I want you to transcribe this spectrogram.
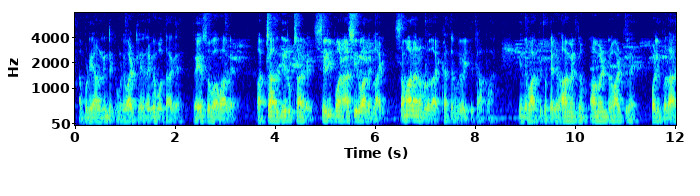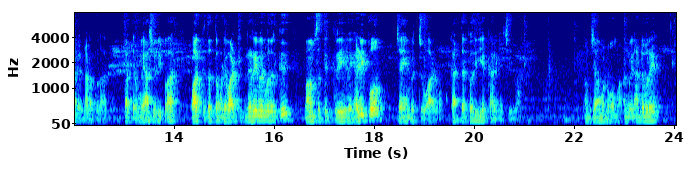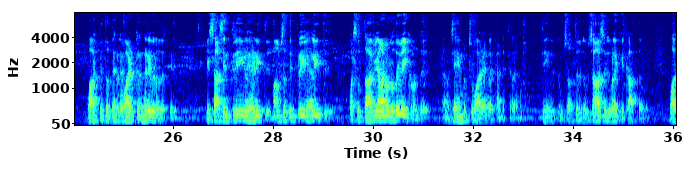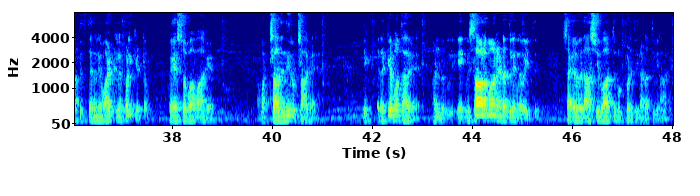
அப்படியானால் இன்றைக்கு உங்களுடைய வாழ்க்கையில் ரகபோத்தாக பெயர் சுபாவாக வற்றாது நீரூற்றாக செழிப்பான ஆசீர்வாதங்களாய் சமாதானம் உள்ளதாய் கத்தனுடைய வைத்து காப்பார். இந்த வாக்கு தத்தங்கள் ஆமென்றும் ஆமென்றும் வாழ்க்கையில் பழிப்பதாக நடப்பதாக கத்தவங்களை உங்களை ஆஸ்வதிப்பார் வாக்கு தத்தங்களுடைய வாழ்க்கையில் நிறைவேறுவதற்கு மாம்சத்தின் கிரியைகளை அழிப்போம் ஜெயம் பெற்று வாழ்வோம். கத்த பெரிய காரியங்கள் செய்வார். நம் ஜாமனுவோம் பண்ணுவோம்? அன்பின் ஆண்டவரே வாக்கு தத்தங்களுடைய வாழ்க்கையில் நிறைவேறுவதற்கு பிசாசின் கிரியைகளை அழித்து மாம்சத்தின் கிரியைகளை அழித்து பரிசுத்தாவியான ஒரு உதவியை கொண்டு நாங்கள் ஜெயம் பெற்று வாழ எங்களுக்கு அனுக்கிறோம் தீங்குக்கும் சத்துருக்கும் விசாசுக்கு விலைக்கு காத்தவர் வாக்கு தத்தங்களை வாழ்க்கையில் பழிக்கட்டும். பெயர் சுபாவாக வற்றாத நீரூற்றாக ரெக்கபோத்தாக அண்டு விசாலமான இடத்தில் எங்களை வைத்து சகலவித ஆசீர்வாதத்துக்கு உட்படுத்தி நடத்துவீராக.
